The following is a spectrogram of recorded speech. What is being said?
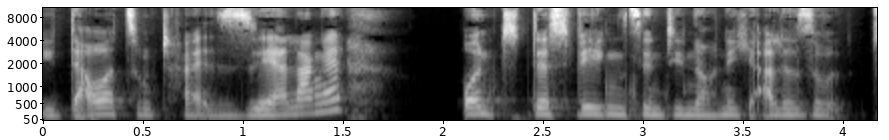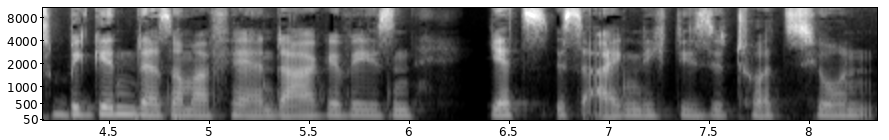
Die dauert zum Teil sehr lange. Und deswegen sind die noch nicht alle so zu Beginn der Sommerferien da gewesen. Jetzt ist eigentlich die Situation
